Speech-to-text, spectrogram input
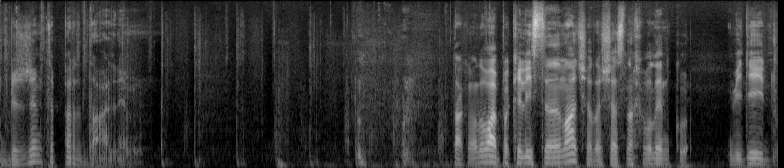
Біжим тепер далі. Так, ну давай, поки лізти не почали, зараз на хвилинку відійду.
